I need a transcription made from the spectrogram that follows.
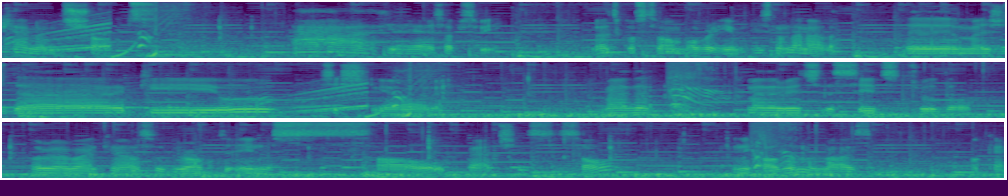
cannon shot. Ah, yeah, yeah, só percebi. Let's go storm over him. Isso não dá nada. Uh. Mother, mother reach the seeds through the... Or can also drop in the salt patches. Salt? Can you call them? Nós. Ok.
